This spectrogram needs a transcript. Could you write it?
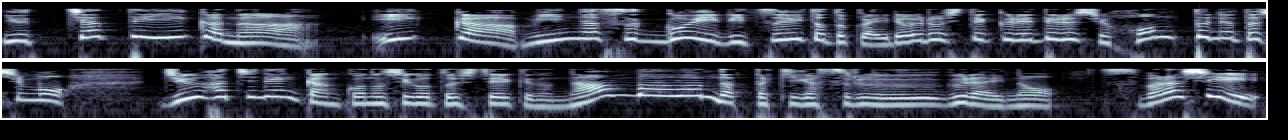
言っちゃっていいかないいか。みんなすっごいリツイートとかいろいろしてくれてるし、本当に私も18年間この仕事してるけど、ナンバーワンだった気がするぐらいの素晴らしい、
